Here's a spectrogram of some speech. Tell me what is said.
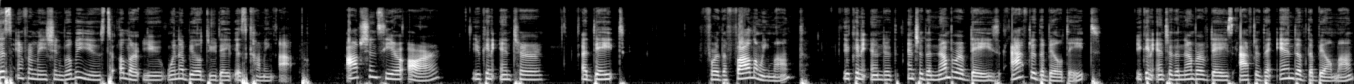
This information will be used to alert you when a bill due date is coming up. Options here are you can enter a date for the following month. You can enter, enter the number of days after the bill date. You can enter the number of days after the end of the bill month.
